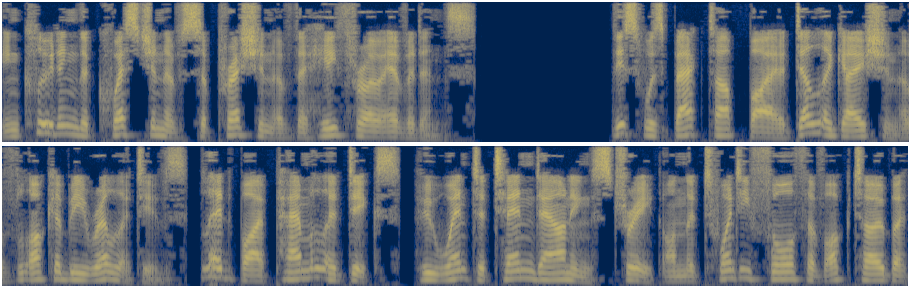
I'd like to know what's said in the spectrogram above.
including the question of suppression of the Heathrow evidence. This was backed up by a delegation of Lockerbie relatives, led by Pamela Dix, who went to 10 Downing Street on 24 October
